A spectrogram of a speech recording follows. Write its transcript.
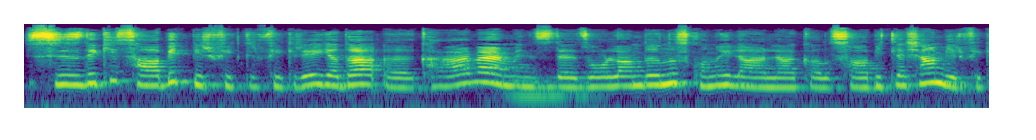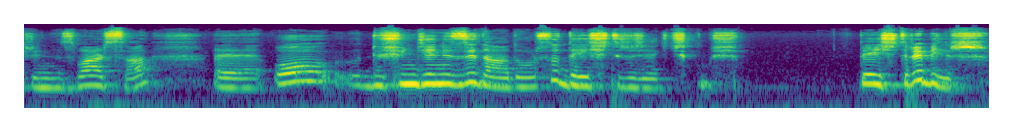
sizdeki sabit bir fikri, fikri ya da e, karar vermenizde zorlandığınız konuyla alakalı sabitleşen bir fikriniz varsa e, o düşüncenizi daha doğrusu değiştirecek çıkmış. Değiştirebilir.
